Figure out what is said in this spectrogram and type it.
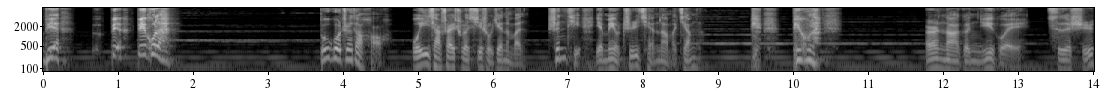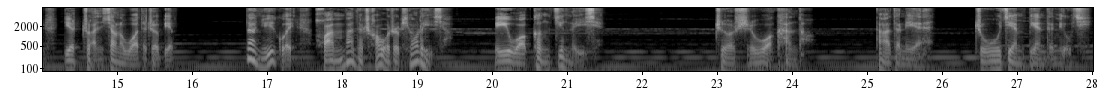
别，别，别过来！不过这倒好，我一下摔出了洗手间的门，身体也没有之前那么僵了。别别过来！而那个女鬼此时也转向了我的这边。那女鬼缓慢的朝我这飘了一下，离我更近了一些。这时我看到，她的脸逐渐变得扭曲，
